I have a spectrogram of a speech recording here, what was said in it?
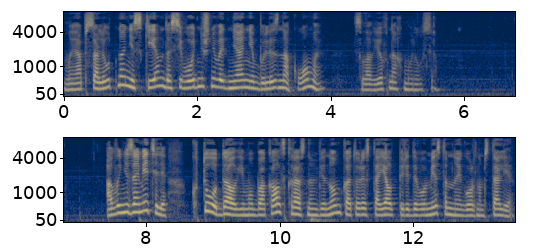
Мы абсолютно ни с кем до сегодняшнего дня не были знакомы. Соловьев нахмурился. А вы не заметили, кто дал ему бокал с красным вином, который стоял перед его местом на игорном столе?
